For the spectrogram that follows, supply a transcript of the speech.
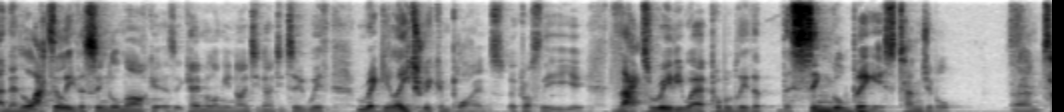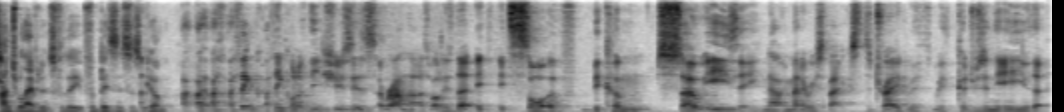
And then latterly, the single market as it came along in 1992 with regulatory compliance across the EU. That's really where probably the, the single biggest tangible um, tangible evidence for the for business has And come. I, I, think I think one of the issues is around that as well is that it, it's sort of become so easy now in many respects to trade with, with countries in the EU that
